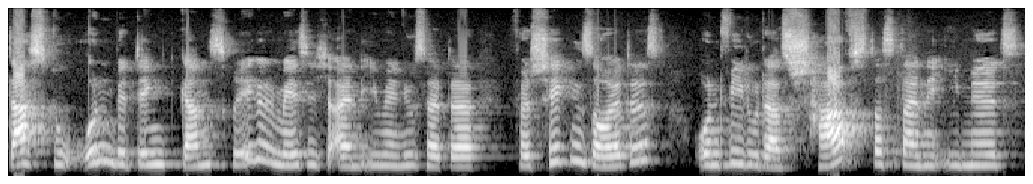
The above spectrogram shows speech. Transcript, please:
dass du unbedingt ganz regelmäßig einen E-Mail-Newsletter verschicken solltest und wie du das schaffst, dass deine E-Mails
